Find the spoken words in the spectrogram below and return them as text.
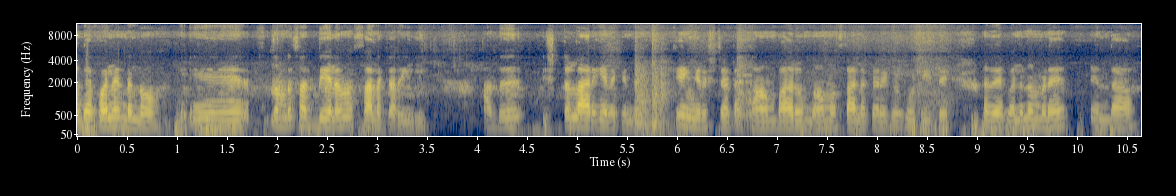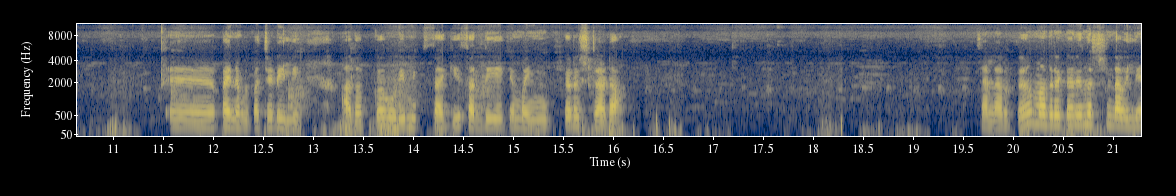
അതേപോലെ ഉണ്ടല്ലോ നമ്മുടെ സദ്യയിലെ മസാലക്കറിയില്ലേ? അത് ഇഷ്ടമുള്ള ആരെങ്കിലുമൊക്കെ ഉണ്ടെങ്കിൽ എനിക്ക് ഭയങ്കര ഇഷ്ടമാട്ടോ. സാമ്പാറും ആ മസാലക്കറിയൊക്കെ കൂട്ടിയിട്ട് അതേപോലെ നമ്മുടെ എന്താ പൈനാപ്പിൾ പച്ചടി ഇല്ലേ അതൊക്കെ കൂടി മിക്സാക്കി സദ്യ കഴിക്കാൻ ഭയങ്കര ഇഷ്ടമാണ് ചിലർക്ക് മധുരക്കറി എന്ന് വെച്ചിട്ടുണ്ടാവില്ല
